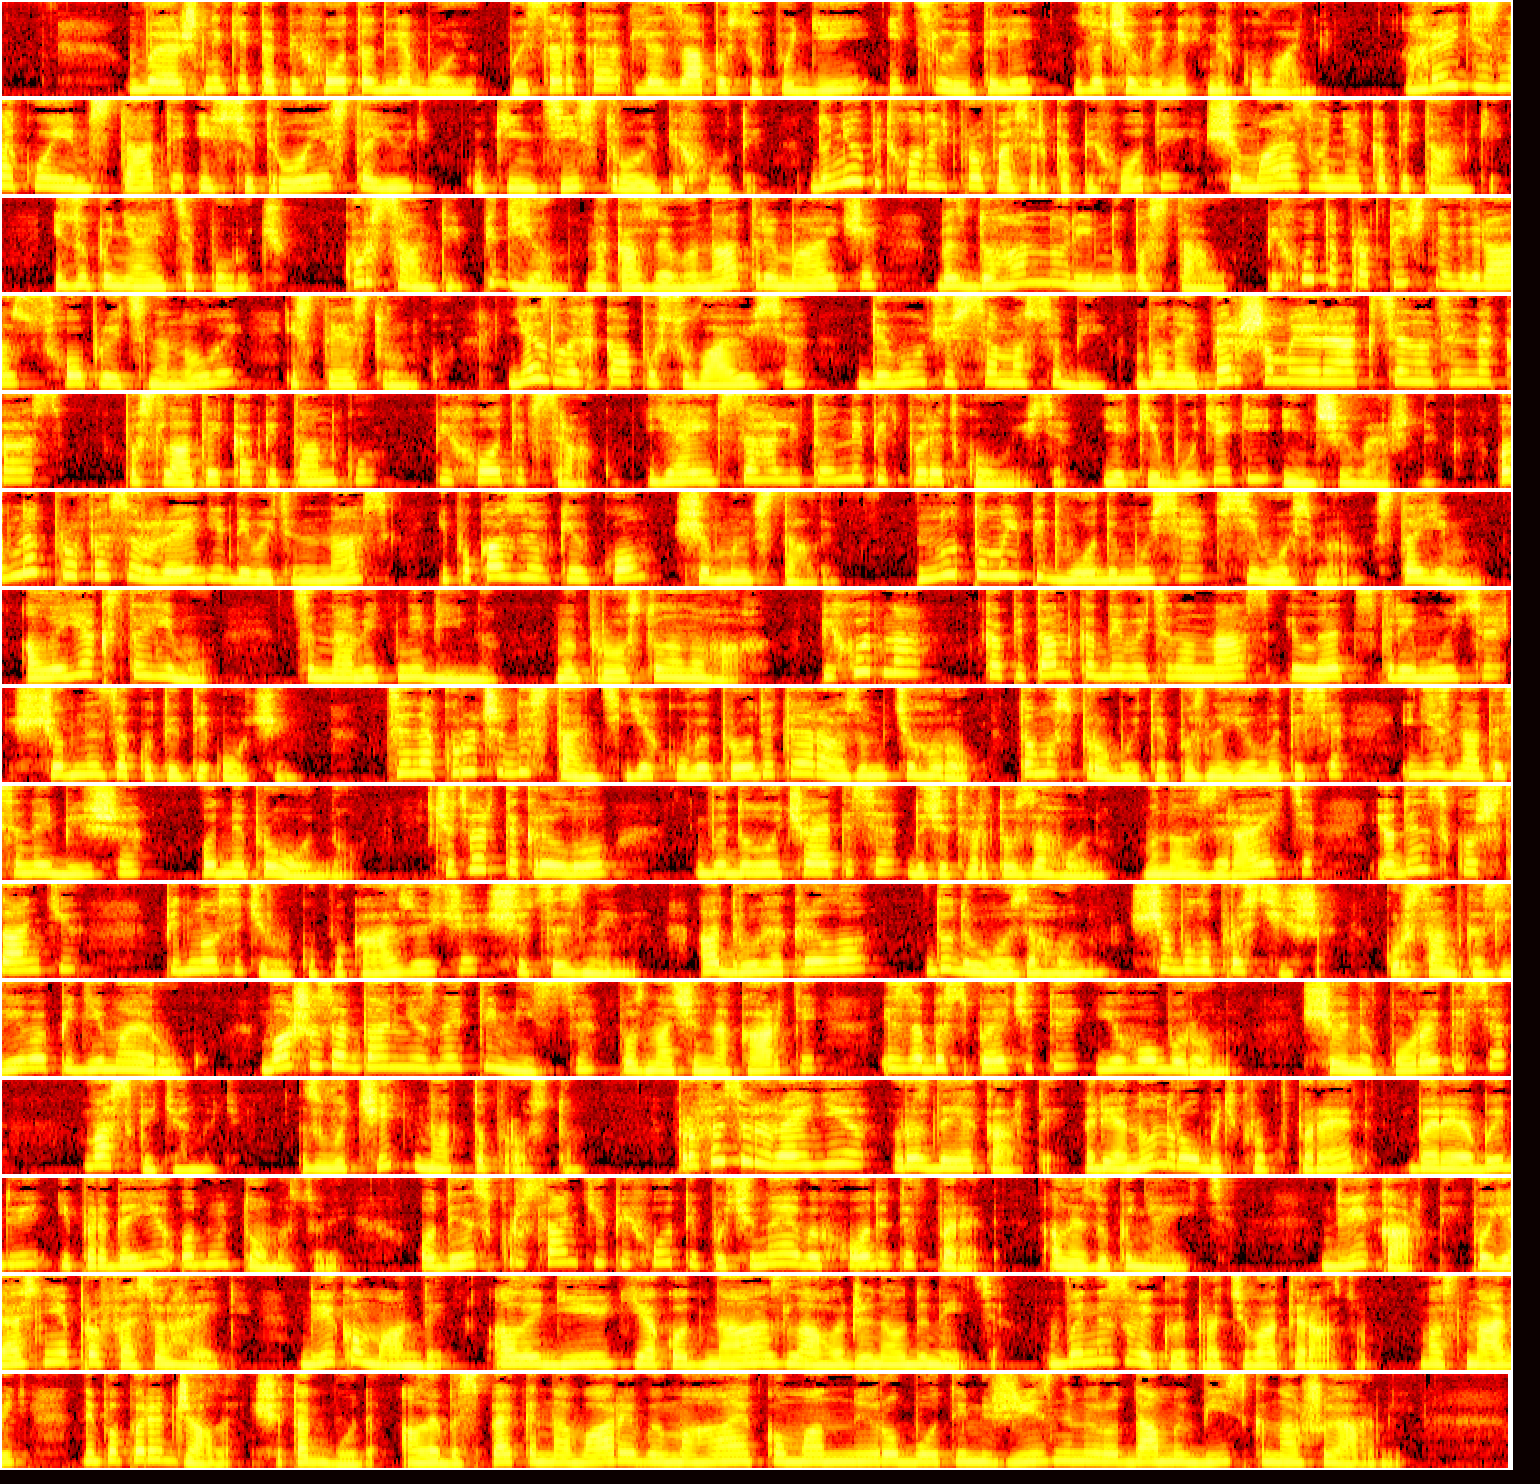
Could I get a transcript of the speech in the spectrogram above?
Вершники та піхота для бою, писарка для запису подій і цілителі з очевидних міркувань. Грейді знакує їм стати, і всі троє стають у кінці строю піхоти. До нього підходить професорка піхоти, що має звання капітанки, і зупиняється поруч. Курсанти, підйом, наказує вона, тримаючи бездоганну рівну поставу. Піхота практично відразу схоплюється на ноги і стає струнко. Я злегка посуваюся, дивуючись сама собі, бо найперша моя реакція на цей наказ послати капітанку піхоти в сраку. Я їй взагалі-то не підпорядковуюся, як і будь-який інший вершник. Однак професор Реді дивиться на нас і показує кивком, щоб ми встали. Ну, то ми підводимося всі восьмеро, стаємо. Але як стаємо? Це навіть не вільно, ми просто на ногах. Піхотна капітанка дивиться на нас і ледь стримується, щоб не закотити очі. Це найкоротша дистанція, яку ви пройдете разом цього року, тому спробуйте познайомитися і дізнатися найбільше одне про одного. Четверте крило, ви долучаєтеся до четвертого загону. Вона озирається, і один з курсантів підносить руку, показуючи, що це з ними, а друге крило до другого загону, що було простіше. Курсантка зліва підіймає руку. Ваше завдання знайти місце, позначене на карті, і забезпечити його оборону. Щойно впорайтеся, вас витягнуть. Звучить надто просто. Професор Рейді роздає карти. Ріанон робить крок вперед, бере обидві і передає одну Томасові. Один з курсантів піхоти починає виходити вперед, але зупиняється. Дві карти, пояснює професор Греді. Дві команди, але діють як одна злагоджена одиниця. Ви не звикли працювати разом. Вас навіть не попереджали, що так буде, але безпека Навари вимагає командної роботи між різними родами військ нашої армії.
